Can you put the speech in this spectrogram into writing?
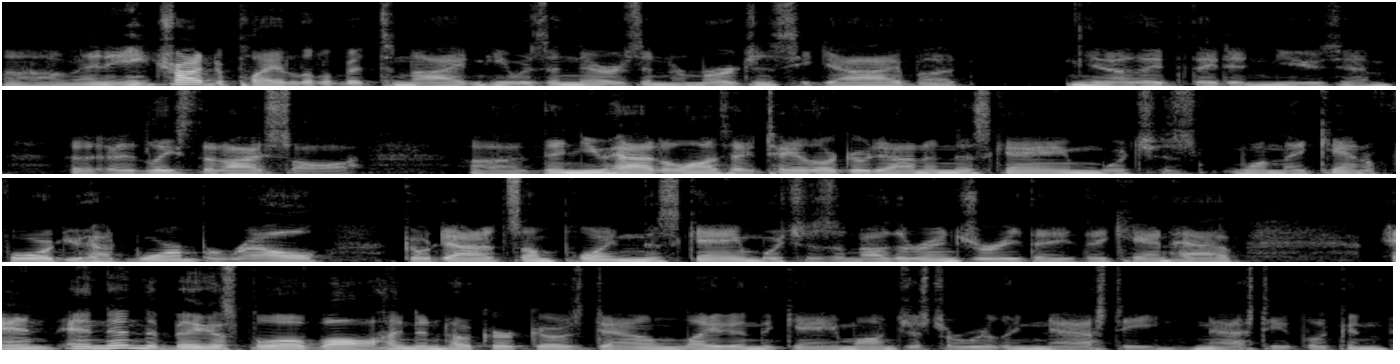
um, and he tried to play a little bit tonight, and he was in there as an emergency guy, but you know they they didn't use him at least that I saw. Uh, then you had Alontae Taylor go down in this game, which is one they can't afford. You had Warren Burrell go down at some point in this game, which is another injury they, they can't have. And and then the biggest blow of all, Hendon Hooker goes down late in the game on just a really nasty, nasty looking,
